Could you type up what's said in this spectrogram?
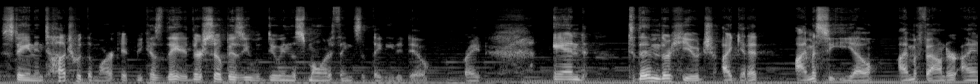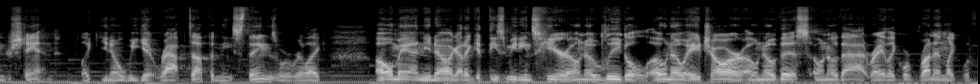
staying in touch with the market because they they're so busy with doing the smaller things that they need to do, right? And to them, they're huge. I get it. I'm a CEO. I'm a founder. I understand. Like, you know, we get wrapped up in these things where we're like, oh man, you know, I got to get these meetings here. Oh no, legal. Oh no, HR. Oh no, this. Oh no, that. Right? Like we're running like with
